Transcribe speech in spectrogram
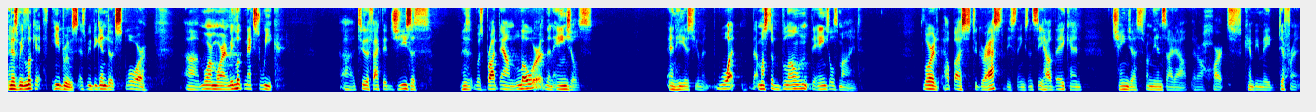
And as we look at Hebrews, as we begin to explore uh, more and more, and we look next week uh, to the fact that Jesus was brought down lower than angels, and he is human. What that must have blown the angel's mind. Lord, help us to grasp these things and see how they can change us from the inside out, that our hearts can be made different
